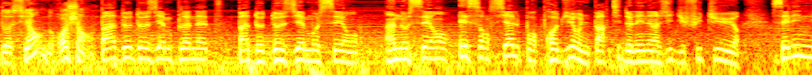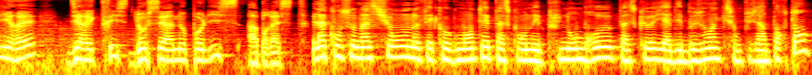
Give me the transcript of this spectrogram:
d'océan de rechange. Pas de deuxième planète, pas de deuxième océan. Un océan essentiel pour produire une partie de l'énergie du futur. Céline Liret, directrice d'Océanopolis à Brest. La consommation ne fait qu'augmenter parce qu'on est plus nombreux, parce qu'il y a des besoins qui sont plus importants.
